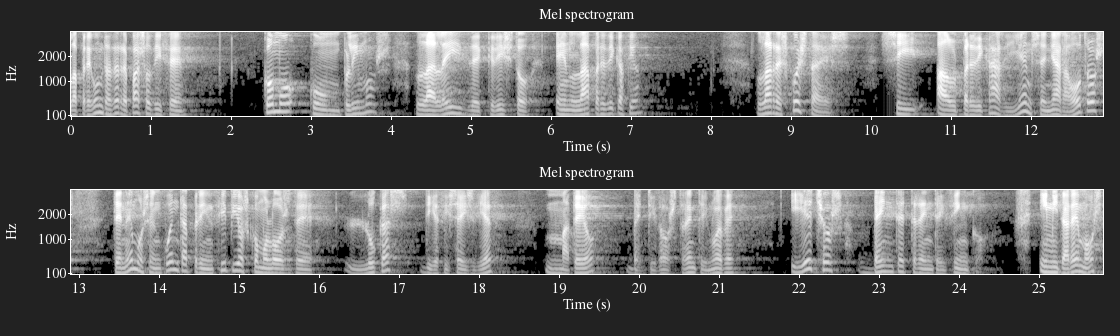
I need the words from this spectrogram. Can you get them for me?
la pregunta de repaso dice, ¿cómo cumplimos la ley de Cristo en la predicación? La respuesta es, si al predicar y enseñar a otros tenemos en cuenta principios como los de Lucas 16:10, Mateo 22:39 y Hechos 20:35. Imitaremos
